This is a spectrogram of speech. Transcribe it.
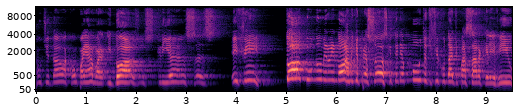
multidão acompanhava idosos, crianças, enfim, todo um número enorme de pessoas que teriam muita dificuldade de passar aquele rio,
